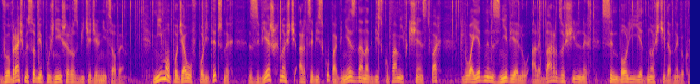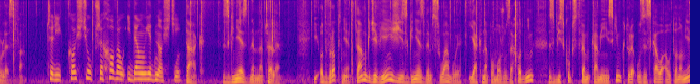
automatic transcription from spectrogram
Wyobraźmy sobie późniejsze rozbicie dzielnicowe. Mimo podziałów politycznych, zwierzchność arcybiskupa Gniezda nad biskupami w księstwach była jednym z niewielu, ale bardzo silnych symboli jedności dawnego królestwa. Czyli Kościół przechował ideę jedności. Tak, z Gniezdem na czele. I odwrotnie, tam gdzie więzi z Gniezdem słabły, jak na Pomorzu Zachodnim, z biskupstwem kamieńskim, które uzyskało autonomię,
